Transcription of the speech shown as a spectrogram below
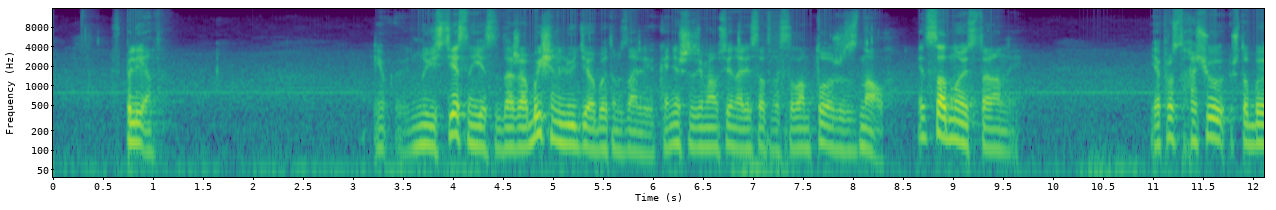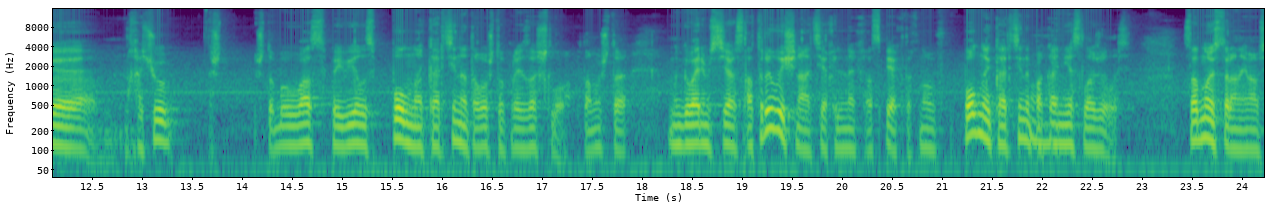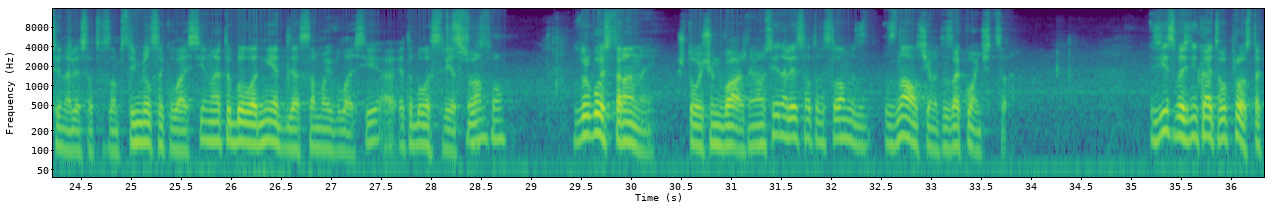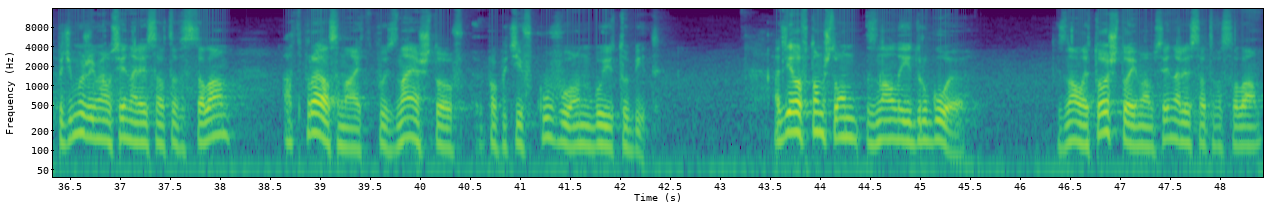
в плен. И, ну, естественно, если даже обычные люди об этом знали, конечно же, имам Сейн, алейхиссалам, тоже знал. Это с одной стороны. Я просто хочу, чтобы, хочу чтобы у вас появилась полная картина того, что произошло. Потому что мы говорим сейчас отрывочно о тех или иных аспектах, но полной картины угу. пока не сложилось. С одной стороны, имам Сейн Алисатусам стремился к власти, но это было не для самой власти, а это было средством. Средство. С другой стороны, что очень важно, имам Сейн Алисатусам знал, чем это закончится. Здесь возникает вопрос, так почему же имам Сейн Алисатусам отправился на этот путь, зная, что по пути в Куфу он будет убит? А дело в том, что он знал и другое. Знал и то, что имам Сейн, алейсалам,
